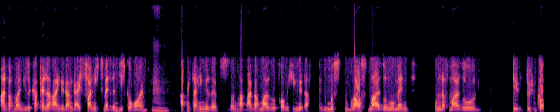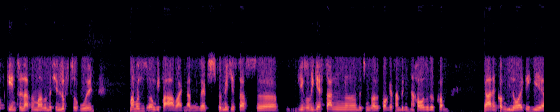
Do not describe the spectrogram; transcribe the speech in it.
einfach mal in diese Kapelle reingegangen. Da ist zwar nichts mehr drin, die ist geräumt. Hm. Hab mich da hingesetzt und habe einfach mal so vor mich hingedacht. Du musst, du brauchst mal so einen Moment, um das mal so durch den Kopf gehen zu lassen, um mal so ein bisschen Luft zu holen. man muss es irgendwie verarbeiten. Also selbst für mich ist das, äh, so wie gestern, äh, beziehungsweise vorgestern bin ich nach Hause gekommen. Ja, dann kommen die Leute hier,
